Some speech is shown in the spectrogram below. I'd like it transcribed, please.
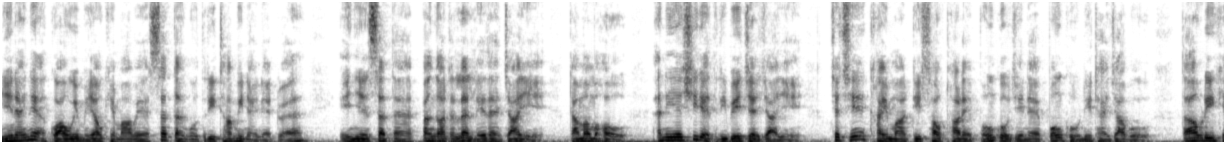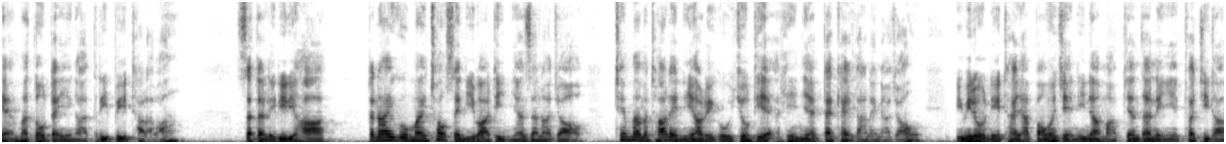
မြင်နိုင်တဲ့အကွာအဝေးမရောက်ခင်မှာပဲစက်တန်ကိုသတိထားမိနိုင်တဲ့အတွက်အင်ဂျင်စက်တန်ပန်ကာတလက်လဲတန်ကြားရင်ဒါမှမဟုတ်အနေရရှိတဲ့သတိပေးချက်ရရင်ချက်ချင်းအခိုင်အမာတိဆောက်ထားတဲ့ဘုံကိုချင်းနဲ့ပုံကိုနေထိုင်ကြဖို့တာဝရီခန်အမှတ်3တန်ရင်ကသတိပေးထားတာပါစက်တက်လီဒီတွေဟာ တနအီကိုမိုင်60နီးပါးအထိမြန်ဆန်တာကြောင့်ထင်မှတ်မထားတဲ့နေရာတွေကိုရုတ်တရက်အလင်းမြန်တိုက်ခိုက်လာနိုင်တာကြောင့်မိမိတို့နေထိုင်ရာပတ်ဝန်းကျင်နီးနားမှာပြန်တန်းနေရင်ထွက်ကြည့်တာ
